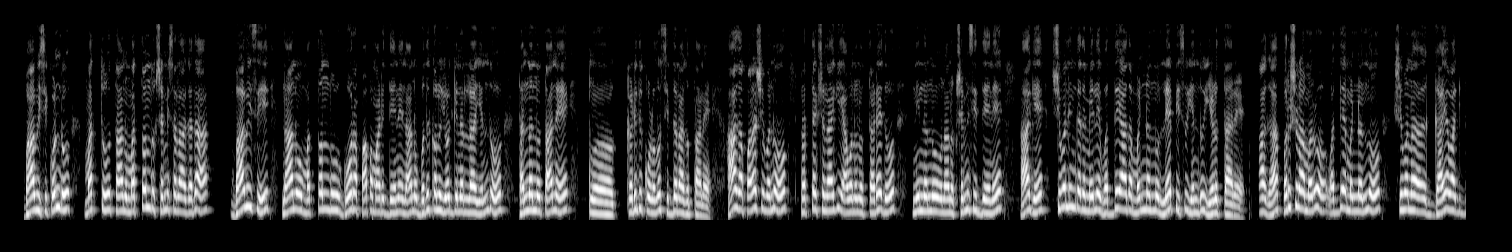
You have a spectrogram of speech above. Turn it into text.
ಭಾವಿಸಿಕೊಂಡು ಮತ್ತು ತಾನು ಮತ್ತೊಂದು ಕ್ಷಮಿಸಲಾಗದ ಭಾವಿಸಿ ನಾನು ಮತ್ತೊಂದು ಘೋರ ಪಾಪ ಮಾಡಿದ್ದೇನೆ, ನಾನು ಬದುಕಲು ಯೋಗ್ಯನಲ್ಲ ಎಂದು ತನ್ನನ್ನು ತಾನೇ ಕಡಿದುಕೊಳ್ಳಲು ಸಿದ್ಧನಾಗುತ್ತಾನೆ. ಆಗ ಪರಶಿವನು ಪ್ರತ್ಯಕ್ಷನಾಗಿ ಅವನನ್ನು ತಡೆದು ನಿನ್ನನ್ನು ನಾನು ಕ್ಷಮಿಸಿದ್ದೇನೆ, ಹಾಗೆ ಶಿವಲಿಂಗದ ಮೇಲೆ ಒದ್ದೆಯಾದ ಮಣ್ಣನ್ನು ಲೇಪಿಸು ಎಂದು ಹೇಳುತ್ತಾರೆ. ಆಗ ಪರಶುರಾಮರು ಒದ್ದೆ ಮಣ್ಣನ್ನು ಶಿವನ ಗಾಯವಾಗಿದ್ದ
